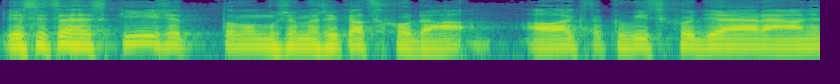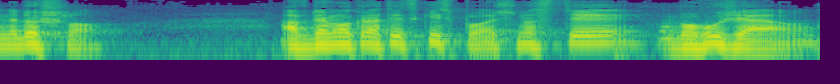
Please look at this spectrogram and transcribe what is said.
je sice hezký, že tomu můžeme říkat schoda, ale k takové schodě reálně nedošlo. A v demokratické společnosti, bohužel,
